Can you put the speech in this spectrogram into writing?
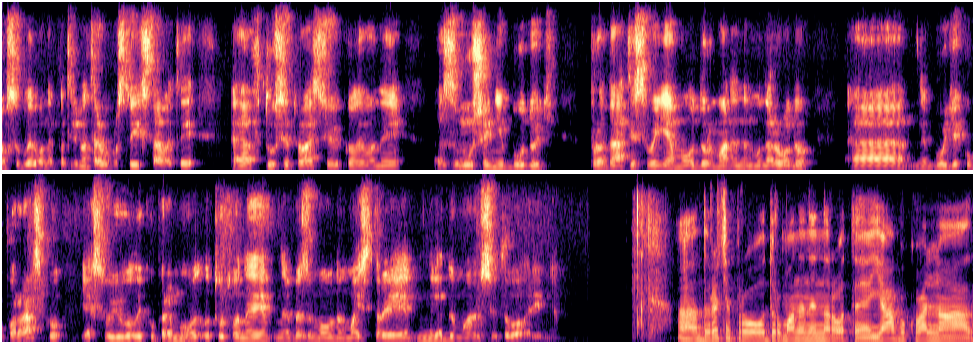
особливого не потрібно. Треба просто їх ставити в ту ситуацію, коли вони змушені будуть продати своєму одурманеному народу. Будь-яку поразку як свою велику перемогу. Отут вони безумовно майстри, я думаю, світового рівня. До речі, про дурманений народ. Я буквально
